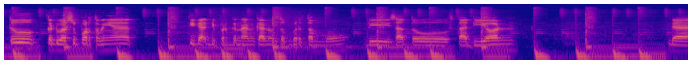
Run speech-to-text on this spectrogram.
Itu kedua supporternya tidak diperkenankan untuk bertemu di satu stadion. Dan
